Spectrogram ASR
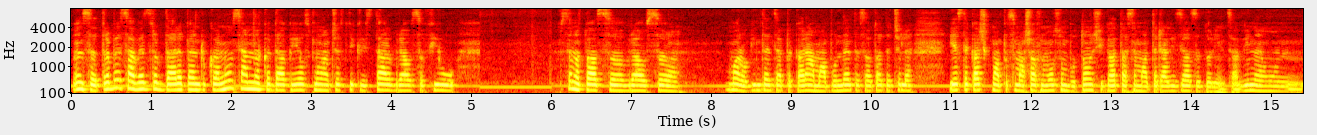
Însă trebuie să aveți răbdare pentru că nu înseamnă că dacă eu spun acestui cristal vreau să fiu sănătoasă, vreau să mă rog, intenția pe care am, abundentă sau toate cele, este ca și cum apăsăm așa frumos un buton și gata, se materializează dorința. Vine un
